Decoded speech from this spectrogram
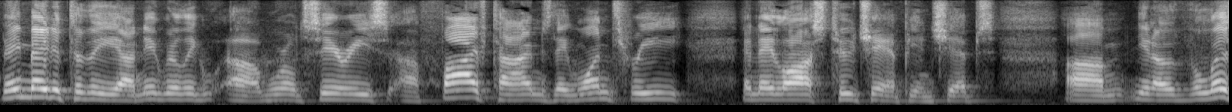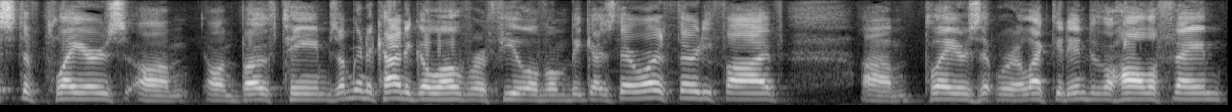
They made it to the uh, Negro League uh, World Series uh, five times. They won three and they lost two championships. Um, you know, the list of players um, on both teams, I'm going to kind of go over a few of them because there are 35 um, players that were elected into the Hall of Fame.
